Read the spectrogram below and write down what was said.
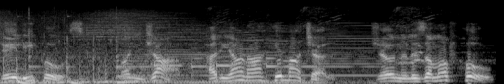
Daily Post, Punjab, Haryana, Himachal. Journalism of hope.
